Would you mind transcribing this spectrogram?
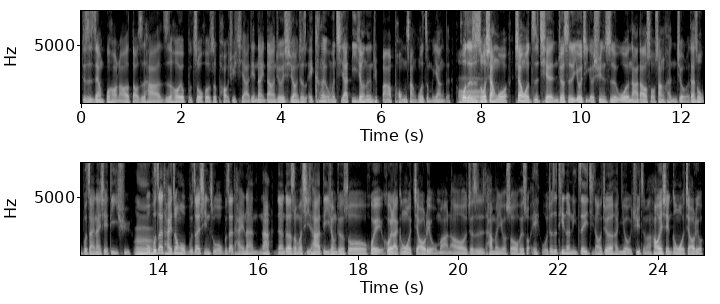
就是这样不好，然后导致她日后又不做，或者是跑去其他店。那你当然就会希望，就是哎，看看有没有其他弟兄能去帮她捧场或怎么样的，或者是说像我像我之前就是有几个训示，我拿到手上很久了，但是我不在那些地区，嗯，我不在台中，我不在新竹，我不在台南。那那个什么其他弟兄就是说会会来跟我交流嘛，然后就是他们有时候会说，哎，我就是听了你这一集。然后觉得很有趣，怎么样？他会先跟我交流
